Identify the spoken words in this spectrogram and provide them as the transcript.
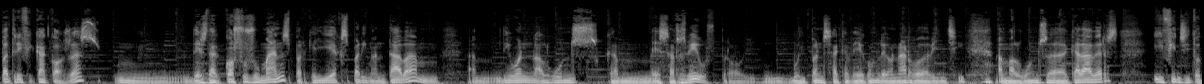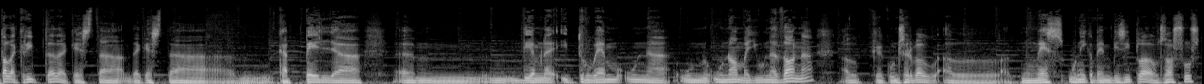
petrificar coses, mm, des de cossos humans, perquè ell hi experimentava, amb, amb, diuen alguns que amb éssers vius, però vull pensar que feia com Leonardo da Vinci, amb alguns eh, cadàvers, i fins i tot a la cripta d'aquesta mm, capella, eh, diguem-ne, hi trobem una, un, un home i una dona, el que conserva el, el, només únicament visible els ossos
